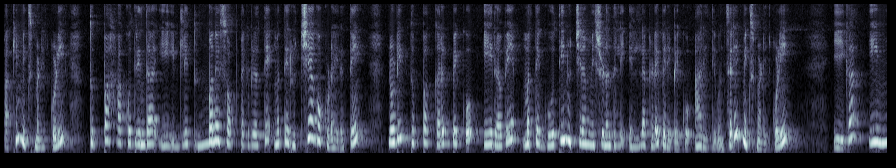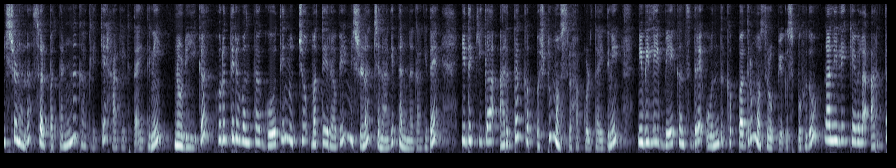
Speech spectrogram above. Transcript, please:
ಹಾಕಿ ಮಿಕ್ಸ್ ಮಾಡಿಟ್ಕೊಳ್ಳಿ. ತುಪ್ಪ ಹಾಕೋದ್ರಿಂದ ಈ ಇಡ್ಲಿ ತುಂಬಾ ಸಾಫ್ಟಾಗಿ ಬರುತ್ತೆ ಮತ್ತು ರುಚಿಯಾಗೂ ಕೂಡ ಇರುತ್ತೆ. ನೋಡಿ, ತುಪ್ಪ ಕರಗಬೇಕು, ಈ ರವೆ ಮತ್ತು ಗೋಧಿ ನುಚ್ಚಿನ ಮಿಶ್ರಣದಲ್ಲಿ ಎಲ್ಲ ಕಡೆ ಬೆರಿಬೇಕು. ಆ ರೀತಿ ಒಂದ್ಸರಿ ಮಿಕ್ಸ್ ಮಾಡಿಟ್ಕೊಳ್ಳಿ. ಈಗ ಈ ಮಿಶ್ರಣನ ಸ್ವಲ್ಪ ತಣ್ಣಗಾಗಲಿಕ್ಕೆ ಹಾಕಿಡ್ತಾ ಇದ್ದೀನಿ. ನೋಡಿ ಈಗ ಹುರಿದಿರುವಂಥ ಗೋಧಿ ನುಚ್ಚು ಮತ್ತು ರವೆ ಮಿಶ್ರಣ ಚೆನ್ನಾಗಿ ತಣ್ಣಗಾಗಿದೆ. ಇದಕ್ಕೀಗ ಅರ್ಧ ಕಪ್ಪಷ್ಟು ಮೊಸರು ಹಾಕ್ಕೊಳ್ತಾ ಇದ್ದೀನಿ. ನೀವಿಲ್ಲಿ ಬೇಕನ್ಸಿದ್ರೆ ಒಂದು ಕಪ್ ಆದರೂ ಮೊಸರು ಉಪಯೋಗಿಸಬಹುದು. ನಾನಿಲ್ಲಿ ಕೇವಲ ಅರ್ಧ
